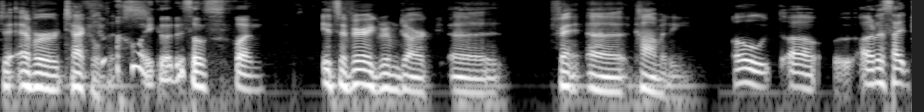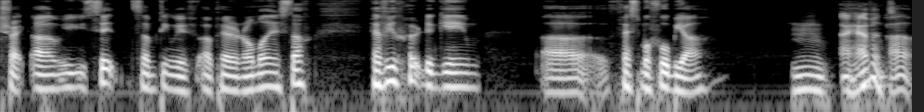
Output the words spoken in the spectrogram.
to ever tackle this. Oh my god, this sounds fun. It's a very grimdark uh, fa- uh, comedy. Oh, uh, on a side track, um, you said something with uh, paranormal and stuff. Have you heard the game, uh, Phasmophobia? Mm, I haven't. Ah,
